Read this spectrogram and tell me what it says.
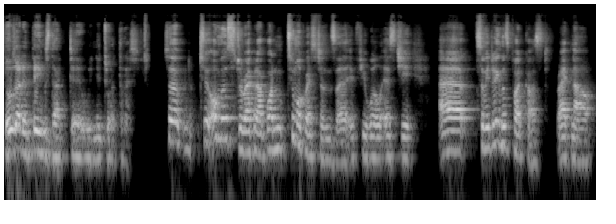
those are the things that uh, we need to address. So to almost to wrap it up, one two more questions, uh, if you will, SG. Uh, so we're doing this podcast right now.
